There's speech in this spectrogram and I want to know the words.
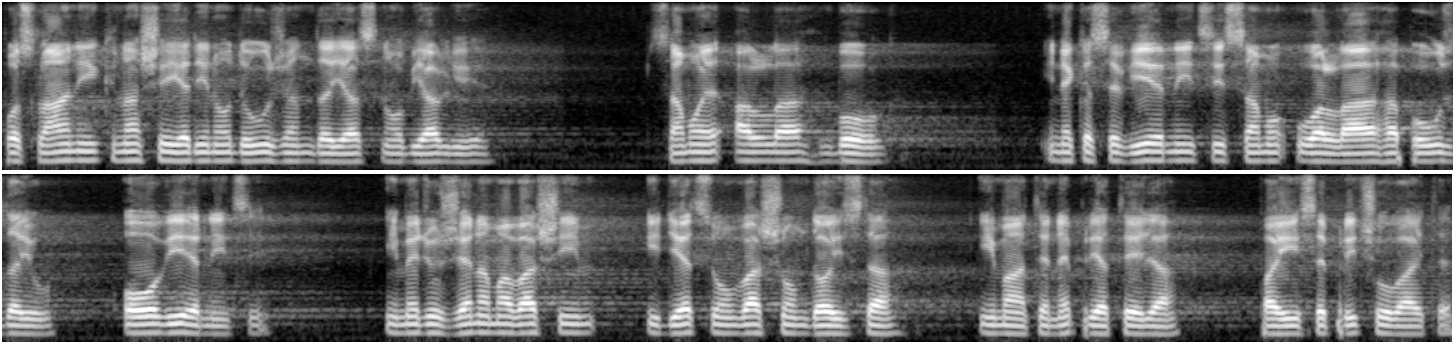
Poslanik naš je jedino dužan da jasno objavljuje. Samo je Allah Bog i neka se vjernici samo u Allaha pouzdaju, o vjernici, i među ženama vašim i djecom vašom doista imate neprijatelja, pa ih se pričuvajte.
